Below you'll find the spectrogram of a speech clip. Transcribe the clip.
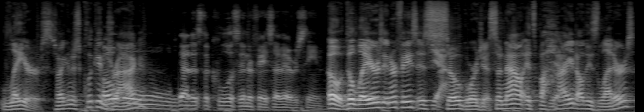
layers. So I can just click and drag. Oh, that is the coolest interface I've ever seen. Oh, the layers interface is Yeah. so gorgeous. So now it's behind all these letters,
